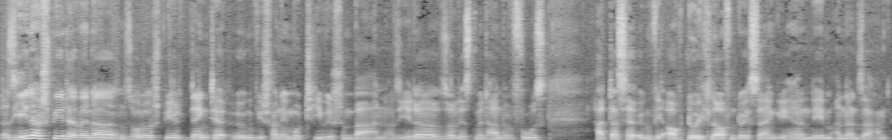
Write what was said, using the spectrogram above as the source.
Also jeder spielt ja, wenn er ein Solo spielt, denkt er irgendwie schon in motivischen Bahnen. Also jeder Solist mit Hand und Fuß hat das ja irgendwie auch durchlaufen durch sein Gehirn, neben anderen Sachen.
